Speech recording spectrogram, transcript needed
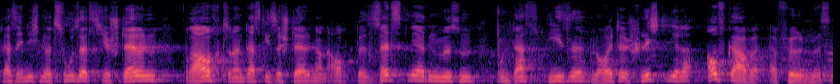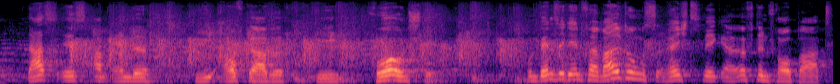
dass sie nicht nur zusätzliche Stellen braucht, sondern dass diese Stellen dann auch besetzt werden müssen und dass diese Leute schlicht ihre Aufgabe erfüllen müssen. Das ist am Ende die Aufgabe, die vor uns steht. Wenn Sie den Verwaltungsrechtsweg eröffnen, Frau Barth,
